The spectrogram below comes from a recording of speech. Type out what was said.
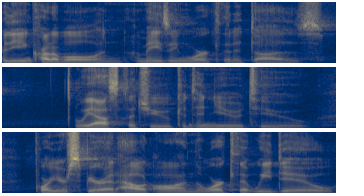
for the incredible and amazing work that it does. We ask that you continue to pour your spirit out on the work that we do.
